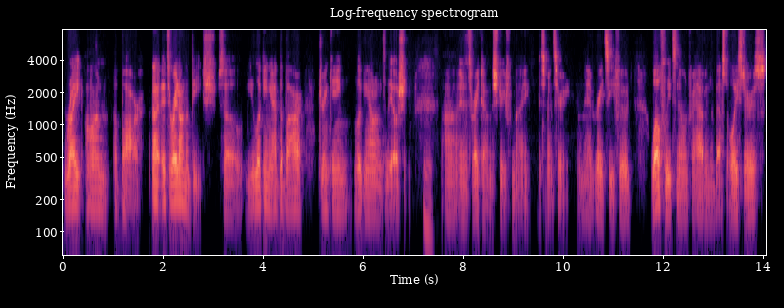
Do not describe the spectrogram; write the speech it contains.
right on a bar. Uh, it's right on the beach. So you're looking at the bar, drinking, looking out onto the ocean. Mm. Uh, and it's right down the street from my dispensary. And they have great seafood. Wellfleet's known for having the best oysters.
